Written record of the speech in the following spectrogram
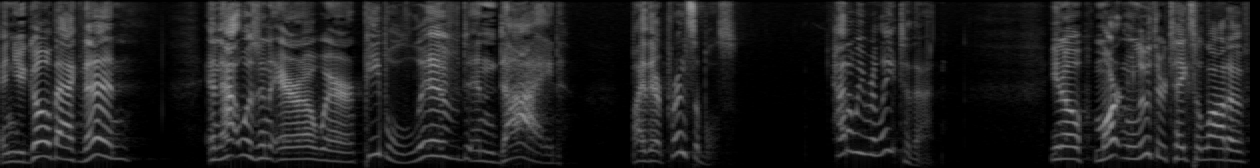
And you go back then, and that was an era where people lived and died by their principles. How do we relate to that? You know, Martin Luther takes a lot of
